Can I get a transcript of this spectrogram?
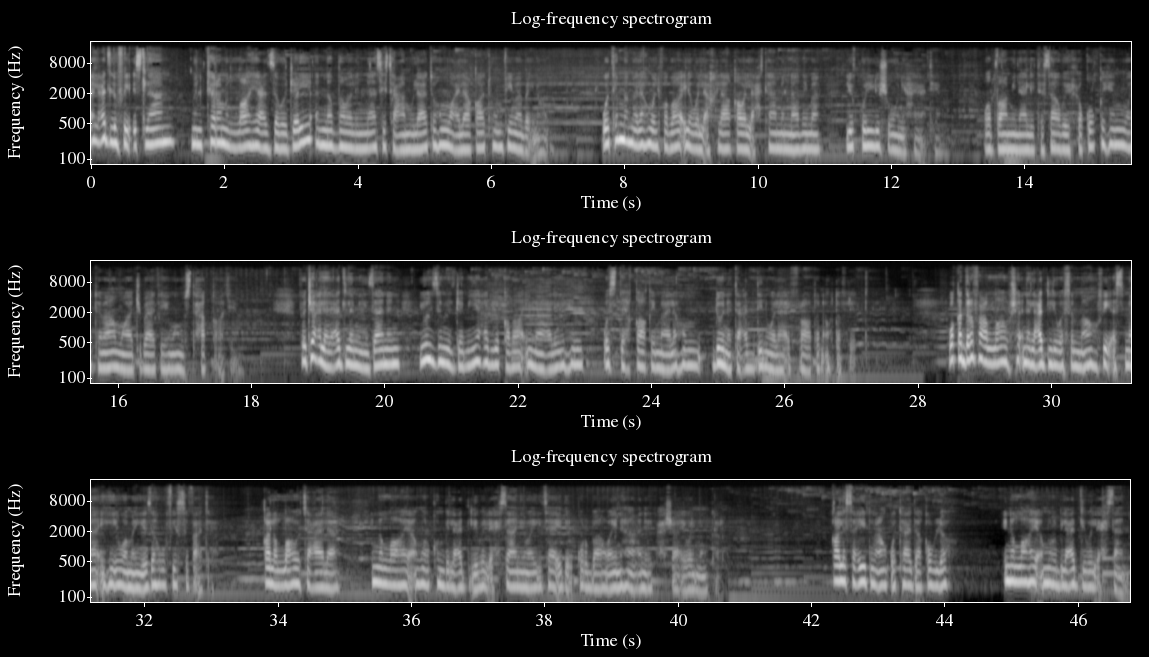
العدل في الإسلام من كرم الله عز وجل أن نظم للناس تعاملاتهم وعلاقاتهم فيما بينهم وتمم لهم الفضائل والأخلاق والأحكام الناظمة لكل شؤون حياتهم والضامنة لتساوي حقوقهم وتمام واجباتهم ومستحقاتهم. فجعل العدل ميزانا يلزم الجميع بقضاء ما عليهم واستحقاق ما لهم دون تعد ولا إفراط أو تفريط. وقد رفع الله شأن العدل وسماه في أسمائه وميزه في صفاته. قال الله تعالى إن الله يأمركم بالعدل والإحسان وإيتاء ذي القربى وينهى عن الفحشاء والمنكر. قال سعيد عن قتادة قوله إن الله يأمر بالعدل والإحسان.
